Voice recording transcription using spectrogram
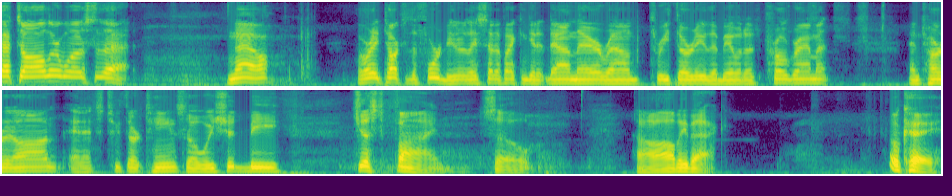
That's all there was to that. Now, I've already talked to the Ford dealer. They said if I can get it down there around 3.30, they'll be able to program it and turn it on. And it's 2.13, so we should be just fine. So, I'll be back. Okay.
